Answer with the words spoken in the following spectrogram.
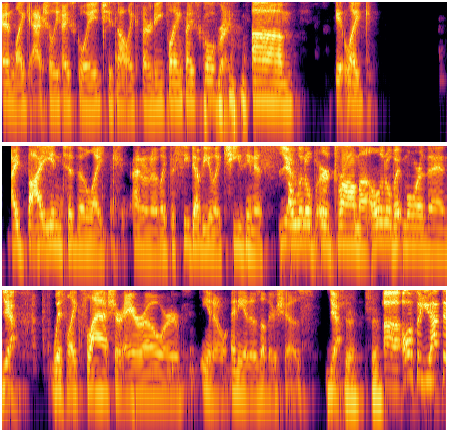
and like actually high school age, she's not like 30 playing high school. Right. Um, it like, I buy into the like, I don't know, like the CW like cheesiness Yeah. a little, or drama a little bit more than Yeah. with like Flash or Arrow or, you know, any of those other shows. Yeah. Sure, sure. Uh, also, you have to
